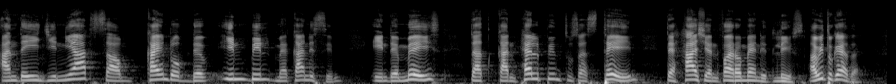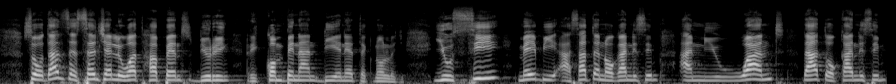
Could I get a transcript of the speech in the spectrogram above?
and they engineered some kind of the inbuilt mechanism in the maize that can help him to sustain the harsh environment it lives. Are we together? So that's essentially what happens during recombinant DNA technology. You see maybe a certain organism and you want that organism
